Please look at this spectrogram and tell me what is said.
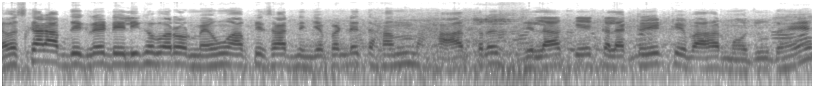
नमस्कार, आप देख रहे हैं डेली खबर और मैं हूँ आपके साथ निंजा पंडित। हम हाथरस जिला के कलेक्ट्रेट के बाहर मौजूद हैं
